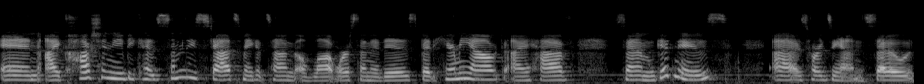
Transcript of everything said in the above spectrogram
And I caution you because some of these stats make it sound a lot worse than it is. But hear me out. I have some good news uh, towards the end. So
